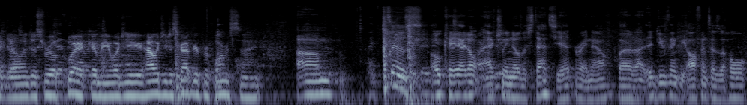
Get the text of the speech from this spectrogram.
right, Dylan. Just real quick. I mean, would you? How would you describe your performance tonight? Um, I'd say it was okay. I don't actually know the stats yet right now, but I do think the offense as a whole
